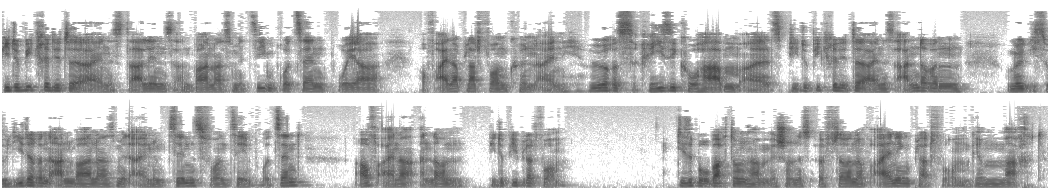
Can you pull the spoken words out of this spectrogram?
P2P-Kredite eines Darlehensanbahners mit 7% pro Jahr auf einer Plattform können ein höheres Risiko haben als P2P-Kredite eines anderen, womöglich solideren Anbahners mit einem Zins von 10% auf einer anderen P2P-Plattform. Diese Beobachtungen haben wir schon des Öfteren auf einigen Plattformen gemacht.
